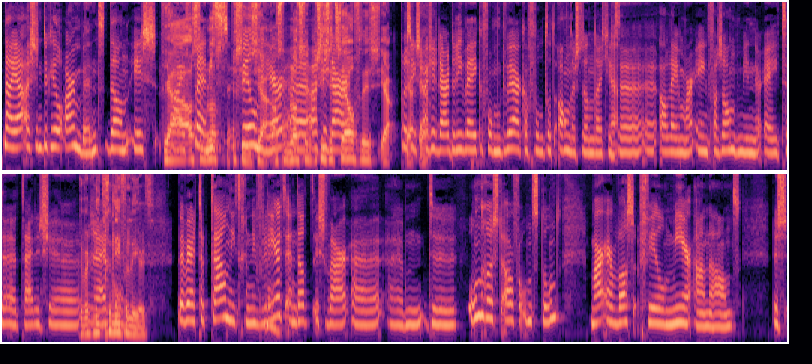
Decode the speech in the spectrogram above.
Nou ja, als je natuurlijk heel arm bent, dan is Ja, five als de pence belasting, precies, veel ja, meer. als de belasting eh, als je precies daar- hetzelfde is. Ja, Precies, ja, ja. als je daar drie weken voor moet werken, voelt het anders dan dat je Ja. het, eh, alleen maar één fazant minder eet tijdens je. Er werd niet geniveleerd. Er werd totaal niet geniveleerd. En dat is waar eh, ehm, de onrust over ontstond. Maar er was veel meer aan de hand. Dus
